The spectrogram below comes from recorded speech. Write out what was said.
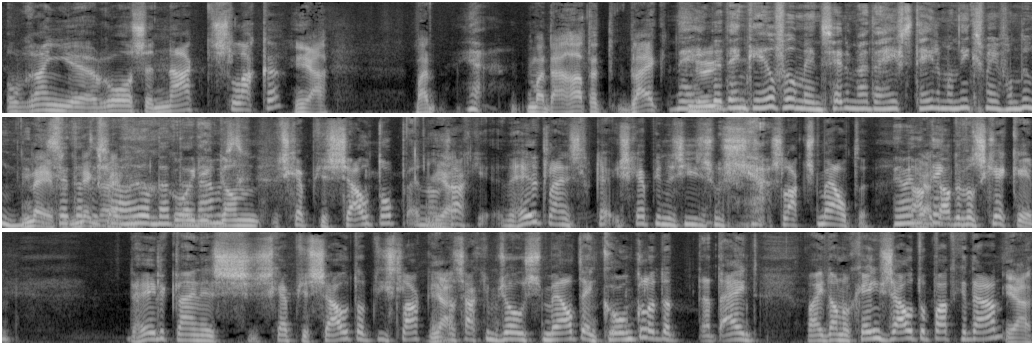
oranje, roze naaktslakken. Ja. Maar, Ja. maar daar had het blijkt Nee, nu... dat denken heel veel mensen, hè, maar daar heeft het helemaal niks mee van doen. Nee, Dus, eh, dat niks is wel heel. Dat, Gooi je dan een schepje zout op en dan Ja. zag je een heel klein sch- schepje en dan zie je zo'n Ja. slak smelten. maar Daar ik had ik denk- altijd wel schik in. De hele kleine s- schepje zout op die slak. En dan zag je hem zo smelten en kronkelen. Dat, dat eind waar je dan nog geen zout op had gedaan. Ja.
